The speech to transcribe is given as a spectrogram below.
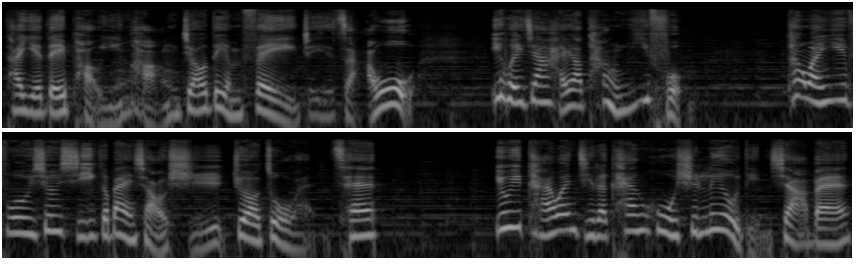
他也得跑银行交电费这些杂物。一回家还要烫衣服，烫完衣服休息一个半小时就要做晚餐。由于台湾籍的看护是六点下班，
